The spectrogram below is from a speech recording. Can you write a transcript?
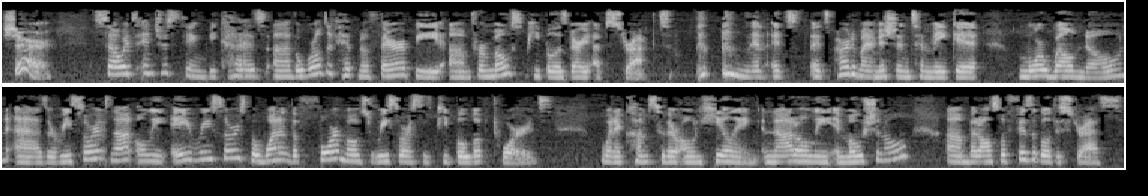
Sure. So it's interesting because uh, the world of hypnotherapy, um, for most people, is very abstract, and it's it's part of my mission to make it more well known as a resource, not only a resource, but one of the foremost resources people look towards when it comes to their own healing, not only emotional, um, but also physical distress.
